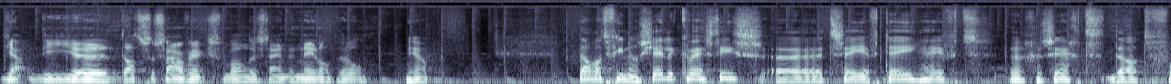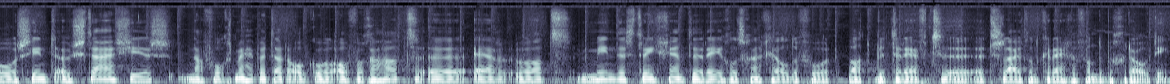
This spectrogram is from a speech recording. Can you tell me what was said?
Ja, die, eh, dat soort samenwerkingsverbanden zijn in Nederland wel. Ja. Dan wat financiële kwesties. Eh, het CFT heeft gezegd dat voor Sint-Eustatius, nou volgens mij hebben we het daar ook al over gehad, eh, er wat minder stringente regels gaan gelden voor wat betreft het sluitend krijgen van de begroting.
